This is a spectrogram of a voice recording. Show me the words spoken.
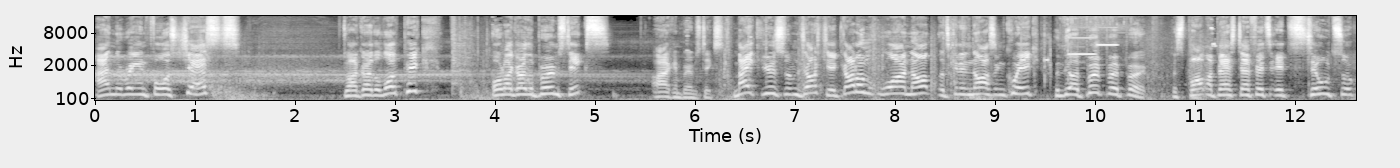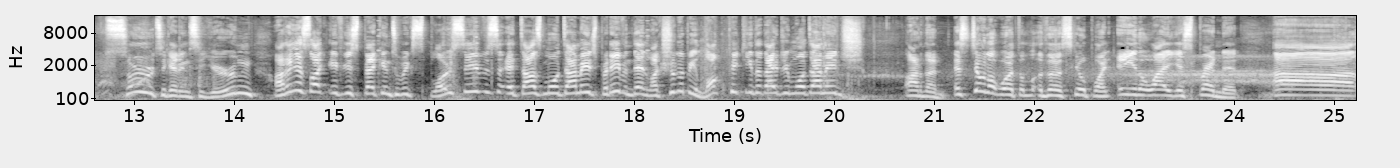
and the reinforced chests. Do I go the lockpick? Or do I go the broomsticks? I reckon broomsticks. Make use of them, Josh. You got them. Why not? Let's get in nice and quick boop, boop, boop. Despite my best efforts, it still took two to get into you. I think it's like if you spec into explosives, it does more damage. But even then, like, shouldn't it be lockpicking that they do more damage? I don't know. It's still not worth the, the skill point either way you spread it. Uh,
